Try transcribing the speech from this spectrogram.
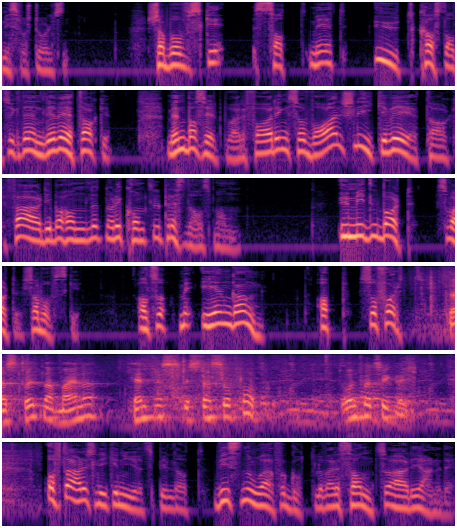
misforståelsen. Sjabowski satt med et utkast, altså ikke det endelige vedtaket. Men basert på erfaring så var slike vedtak ferdig behandlet når de kom til pressetalsmannen. Umiddelbart, svarte Sjabowski. Altså med en gang. Ab sofort. Das tritt nach meiner Kenntnis ist das sofort. Unverzüglich. Ofte er det slik i nyhetsbildet at hvis noe er for godt til å være sant, så er det gjerne det.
